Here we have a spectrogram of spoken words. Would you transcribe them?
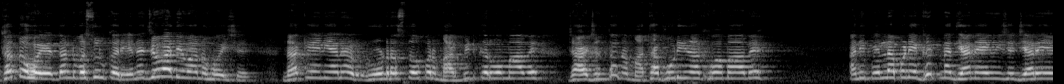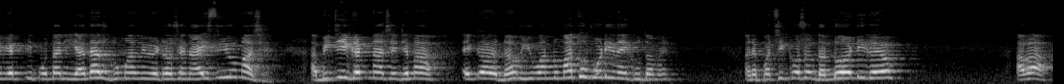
થતો હોય એ દંડ વસૂલ કરી એને જવા દેવાનો હોય છે? ના કે એની આને રોડ રસ્તા ઉપર મારપીટ કરવામાં આવે જાહેર જનતાના માથા ફોડી નાખવામાં આવે? આની પહેલાં પણ એ ઘટના ધ્યાને આવી છે, જ્યારે એ વ્યક્તિ પોતાની યાદાશ ગુમાવી બેઠો છે અને આઈસીયુમાં છે. આ બીજી ઘટના છે જેમાં એક નવ યુવાનનું માથું ફોડી નાખ્યું તમે. અને પછી કહો છો ધંધો અડી ગયો? આવા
